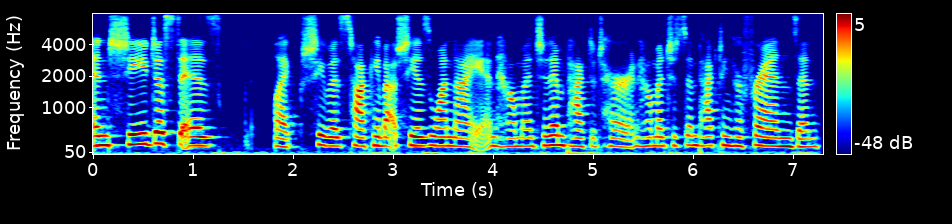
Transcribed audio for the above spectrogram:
And she just is like she was talking about she is one night and how much it impacted her and how much it's impacting her friends. And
